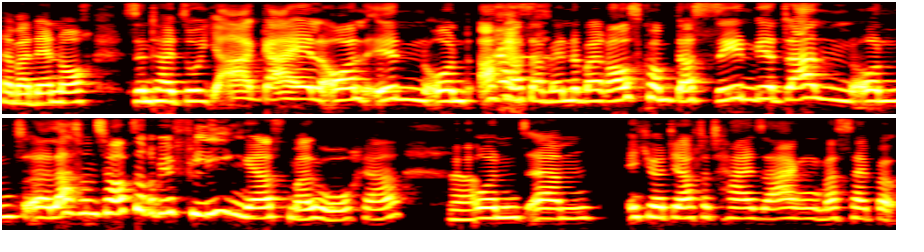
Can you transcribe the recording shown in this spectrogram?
aber dennoch sind halt so, ja, geil, all in und ach, was am Ende bei rauskommt, das sehen wir dann und äh, lass uns Hauptsache, wir fliegen erstmal hoch, ja. ja. Und ähm, ich würde ja auch total sagen, was halt bei,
